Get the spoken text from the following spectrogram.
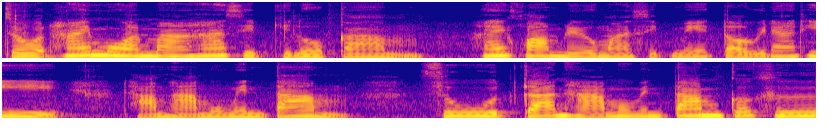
โจทย์ให้มวลมา 50 กิโลกรัมให้ความเร็วมา 10 เมตรต่อวินาที ถามหาโมเมนตัม สูตรการหาโมเมนตัมก็คือ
